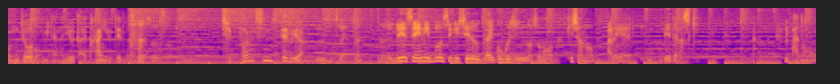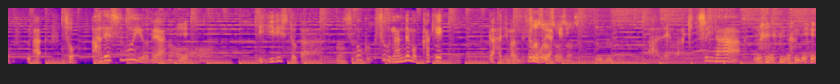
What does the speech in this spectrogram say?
うん、根性論みたいな言うたらあかん言うてる。のそうそう。一番信じてるやん。うん、そうやな。冷静に分析してる外国人のその記者のあれ、データが好き。あの、あ、そう、あれすごいよね、あのえ、イギリスとかうん、すごくすぐ何でも賭けが始まるんですよ、公に。あれはきついな なんで、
